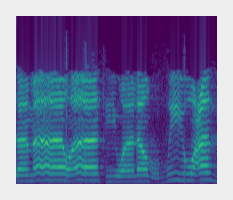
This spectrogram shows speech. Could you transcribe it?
السماوات والأرض يعذب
